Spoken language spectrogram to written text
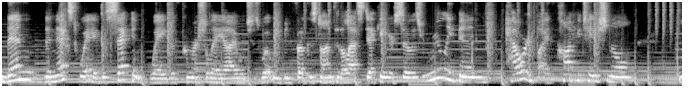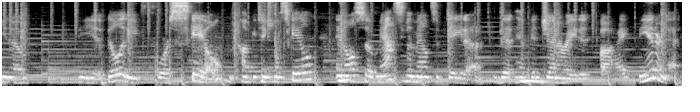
Then the next wave, the second wave of commercial AI, which is what we've been focused on for the last decade or so, has really been powered by computational, you know, the ability for scale, computational scale, and also massive amounts of data that have been generated by the internet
